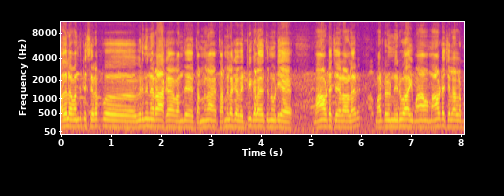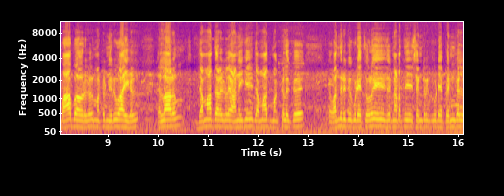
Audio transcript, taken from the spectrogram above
அதில் வந்துட்டு சிறப்பு விருந்தினராக வந்து தமிழ்நா தமிழக வெற்றி கழகத்தினுடைய மாவட்ட செயலாளர் மற்றும் நிர்வாகி மா மாவட்ட செயலாளர் பாபு அவர்கள் மற்றும் நிர்வாகிகள் எல்லாரும் ஜமாத்தார்களை அணுகி ஜமாத் மக்களுக்கு வந்திருக்கக்கூடிய தொழுகை நடத்தி சென்றிருக்கக்கூடிய பெண்கள்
